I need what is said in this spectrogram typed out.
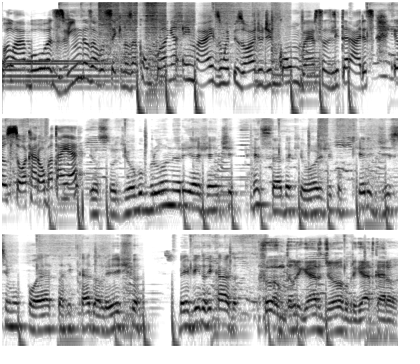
Olá, boas-vindas a você que nos acompanha em mais um episódio de Conversas Literárias. Eu sou a Carol Batayer. Eu sou Diogo Brunner e a gente recebe aqui hoje o queridíssimo poeta Ricardo Aleixo. Bem-vindo, Ricardo. Oh, muito obrigado, Diogo. Obrigado, Carol.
